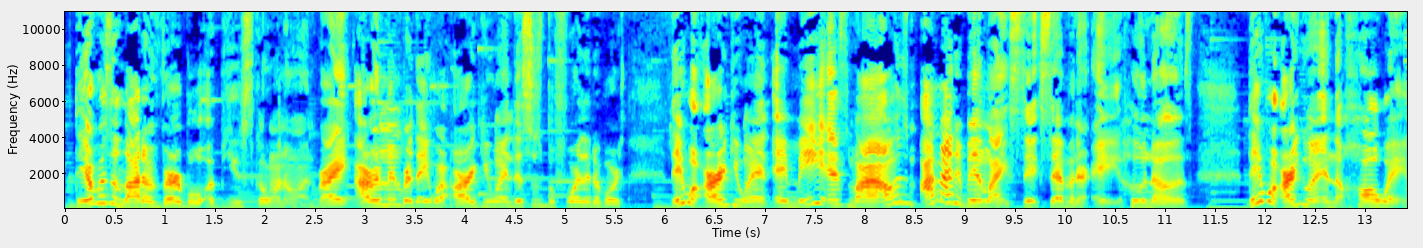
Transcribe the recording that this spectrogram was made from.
there was a lot of verbal abuse going on, right? I remember they were arguing. This was before the divorce. They were arguing, and me as my I was I might have been like six, seven, or eight. Who knows? They were arguing in the hallway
